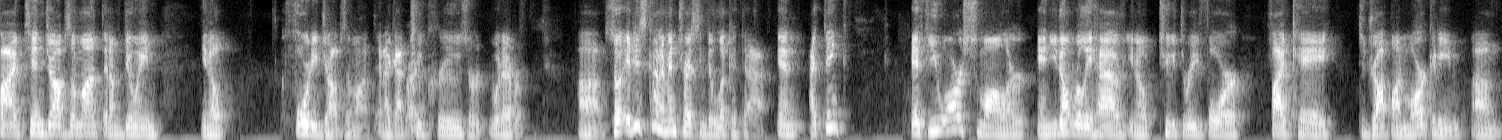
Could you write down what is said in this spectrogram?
five, 10 jobs a month and I'm doing, you know, 40 jobs a month and I got right. two crews or whatever. Um, so it is kind of interesting to look at that. And I think if you are smaller and you don't really have, you know, two, three, four, five K to drop on marketing, um,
